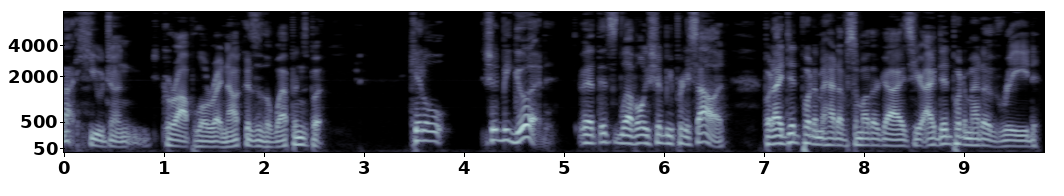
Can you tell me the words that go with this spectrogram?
not huge on Garoppolo right now because of the weapons, but Kittle should be good at this level. He should be pretty solid. But I did put him ahead of some other guys here. I did put him ahead of Reed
